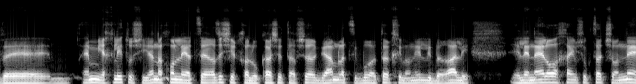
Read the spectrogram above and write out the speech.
והם יחליטו שיהיה נכון לייצר איזושהי חלוקה שתאפשר גם לציבור יותר חילוני ליברלי לנהל אורח חיים שהוא קצת שונה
